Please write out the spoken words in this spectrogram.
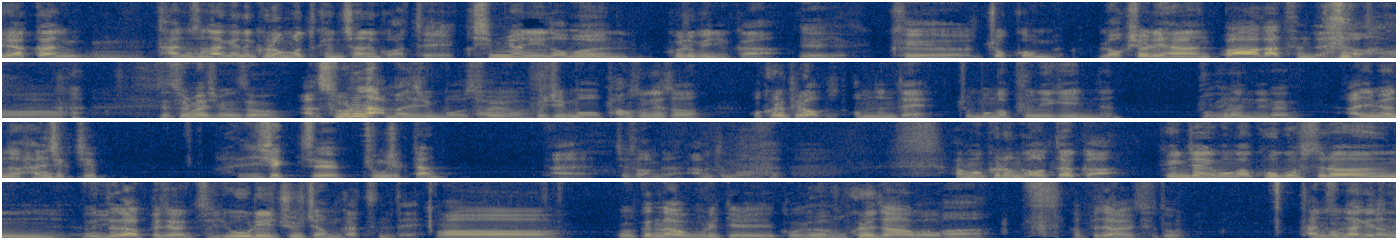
약간 음. 단순하게는 그런 것도 괜찮을 것 같아. 10년이 넘은 그룹이니까 예 예. 그 조금 럭셔리한 바 같은 데서 어. 진짜 술 마시면서 아, 술은 안 마시고 뭐술 아. 굳이 뭐 방송에서 뭐 그럴 필요 없, 없는데 좀 뭔가 분위기 있는 뭐 그런데 있는 아니면은 한식집 한식집. 중식당? 아, 죄송합니다. 아무튼 뭐 한번 그런 거 어떨까? 굉장히 뭔가 고급스러운 근데 나쁘지 않지. 요리 주점 같은데. 어. 그거 끝나고 우리끼리 거기서 뭐 그래도 하고 어, 나쁘지 않을 수도. 단순하게 든 괜찮아요.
